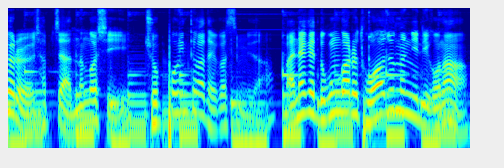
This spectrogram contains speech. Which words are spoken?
표를 잡지 않는 것이 주 포인트가 될 것입니다. 만약에 누군가를 도와주는 일이거나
